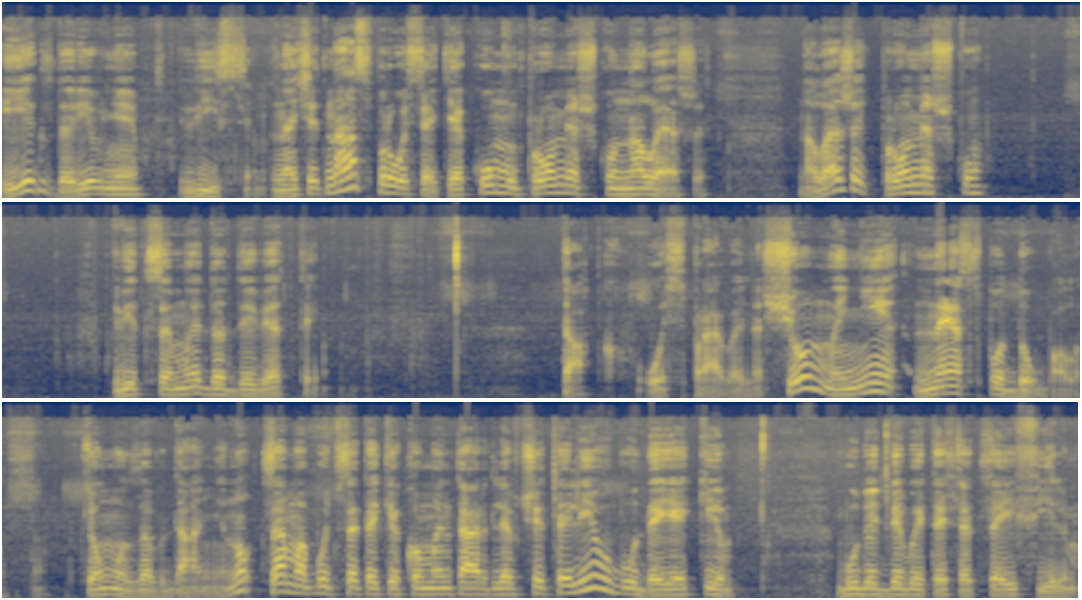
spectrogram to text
і х дорівнює 8. Значить, нас просять, якому проміжку належить. Належить проміжку від 7 до 9. Так, ось правильно. Що мені не сподобалося в цьому завданні? Ну, це, мабуть, все-таки коментар для вчителів буде, які будуть дивитися цей фільм.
